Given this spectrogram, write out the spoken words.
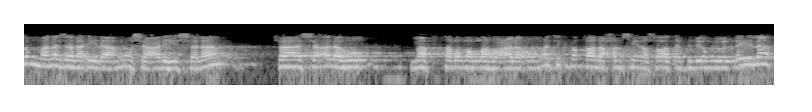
ثم نزل إلى موسى عليه السلام فسأله ما افترض الله على أمتك؟ فقال خمسين صلاة في اليوم والليلة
